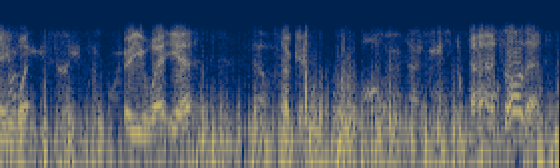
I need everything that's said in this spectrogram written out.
Are you wet? Probably get dirty at some point. Are you wet yet? No. Okay. I saw that.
